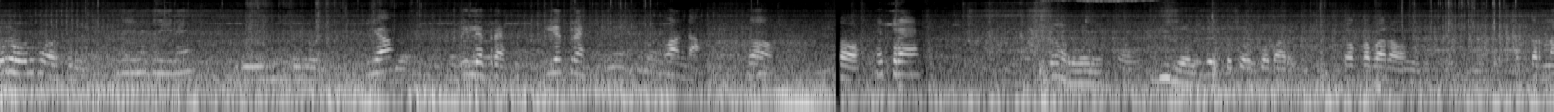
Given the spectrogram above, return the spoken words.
ഒരു റോഡ് പുറത്തുള്ളൂ ഗ്രീന് ഗ്രീന് ഇല്ല എത്ര? ഇല്ല എത്ര? വേണ്ട. ഓ എത്ര? ചോക്കോബാർ ചോക്കോബാറോ എത്രണ്ണ?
